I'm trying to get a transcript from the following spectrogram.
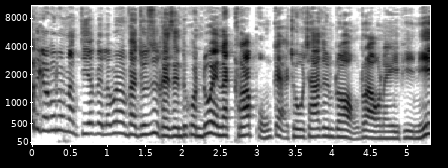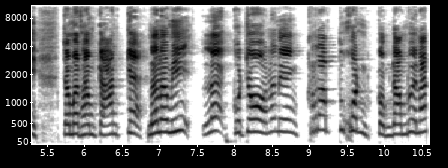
วัสดีครับเพื่อนๆแฟนเจี๊ยบเป็นและเพื่อนๆแฟนจูสึไคเซนทุกคนด้วยนะครับ ผมแกะโชว์ช้าเกินรอของเราใน EP นี้ จะมาทำการแกะนานามิและโกโจนั่นเองครับทุกคนกล่องดำด้วยนะ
